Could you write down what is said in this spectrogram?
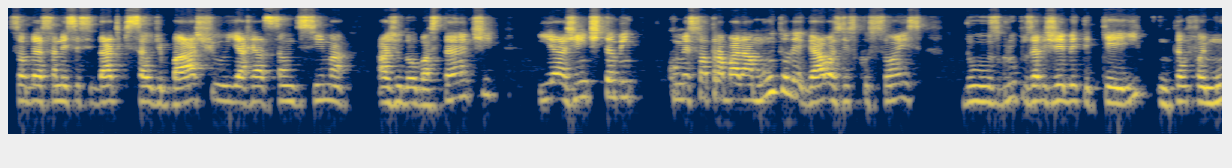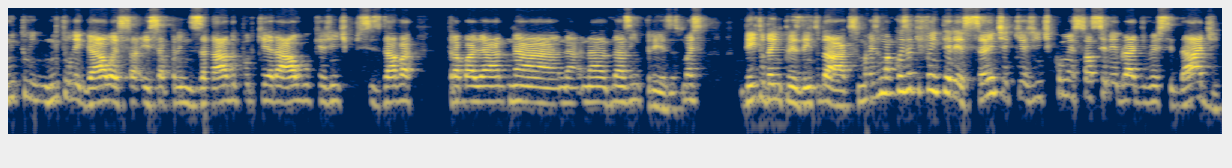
sobre essa necessidade que saiu de baixo e a reação de cima ajudou bastante. E a gente também começou a trabalhar muito legal as discussões dos grupos LGBTQI, então foi muito, muito legal essa, esse aprendizado, porque era algo que a gente precisava trabalhar na, na, na, nas empresas, mas dentro da empresa, dentro da Axo. Mas uma coisa que foi interessante é que a gente começou a celebrar a diversidade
